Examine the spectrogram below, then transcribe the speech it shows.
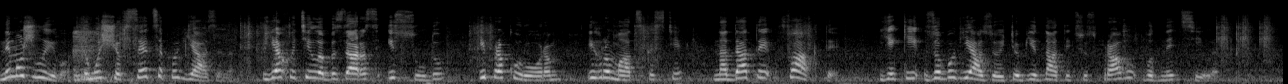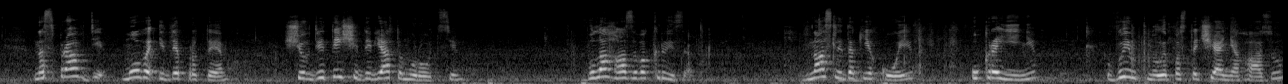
Неможливо, тому що все це пов'язано. І я хотіла би зараз і суду, і прокурорам, і громадськості надати факти, які зобов'язують об'єднати цю справу в одне ціле. Насправді мова йде про те, що в 2009 році була газова криза, внаслідок якої Україні вимкнули постачання газу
